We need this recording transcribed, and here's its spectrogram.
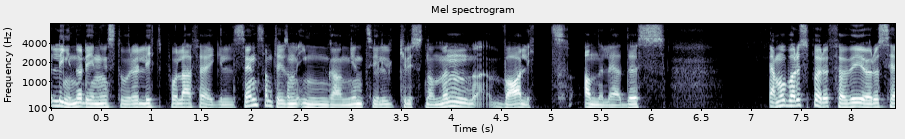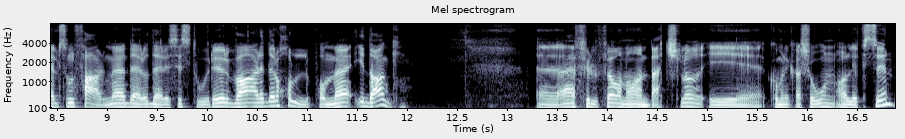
ligner din historie litt på Leif Egil sin, samtidig som inngangen til kristendommen var litt annerledes. Jeg må bare spørre før vi gjør oss helt sånn ferdig med dere og deres historier, hva er det dere holder på med i dag? Eh, Jeg fullfører nå en bachelor i kommunikasjon og livssyn.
